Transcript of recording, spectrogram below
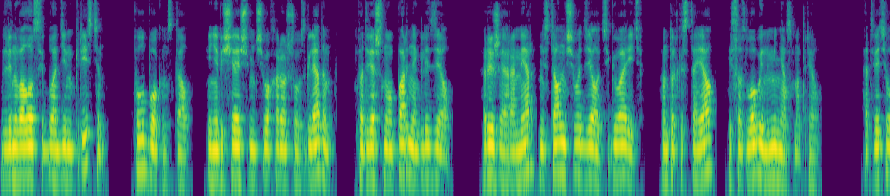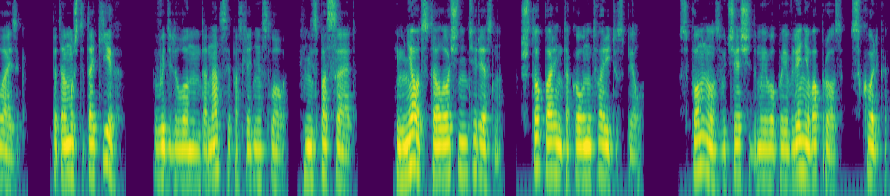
Длинноволосый блондин Кристин полубоком стал и не обещающим ничего хорошего взглядом подвешенного парня глядел. Рыжий Арамер не стал ничего делать и говорить, он только стоял и со злобой на меня смотрел. Ответил Айзек. «Потому что таких...» Выделил он интонацией последнее слово. «Не спасают». И мне вот стало очень интересно, что парень такого натворить успел. Вспомнил звучащий до моего появления вопрос «Сколько?»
